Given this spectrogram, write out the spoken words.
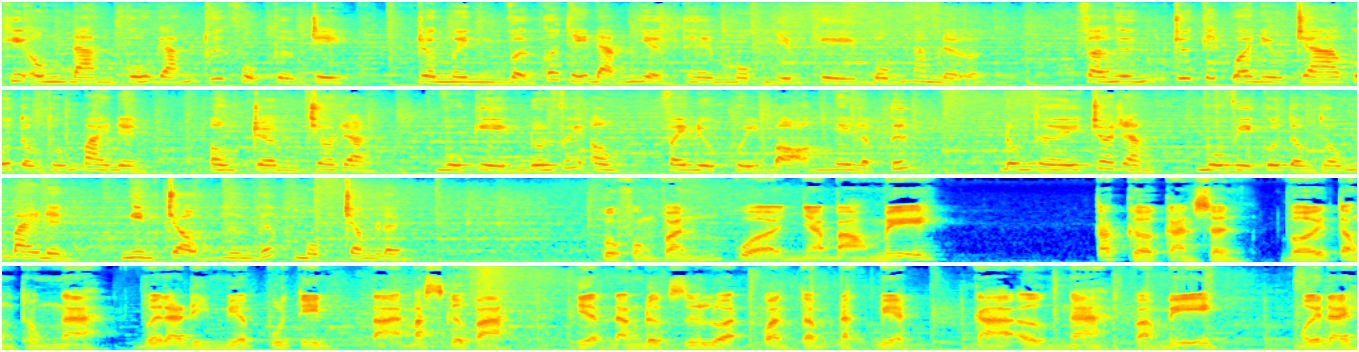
khi ông đang cố gắng thuyết phục cử tri rằng mình vẫn có thể đảm nhận thêm một nhiệm kỳ 4 năm nữa. Phản ứng trước kết quả điều tra của Tổng thống Biden, ông Trump cho rằng vụ kiện đối với ông phải được hủy bỏ ngay lập tức, đồng thời cho rằng vụ việc của Tổng thống Biden nghiêm trọng hơn gấp 100 lần. Cuộc phỏng vấn của nhà báo Mỹ Tucker Carlson với Tổng thống Nga Vladimir Putin tại Moscow hiện đang được dư luận quan tâm đặc biệt cả ở Nga và Mỹ. Mới đây,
